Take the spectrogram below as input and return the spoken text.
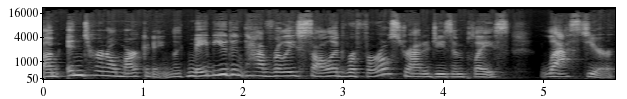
um, internal marketing, like maybe you didn't have really solid referral strategies in place last year.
